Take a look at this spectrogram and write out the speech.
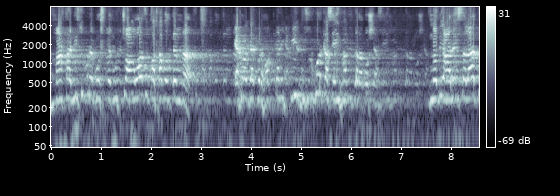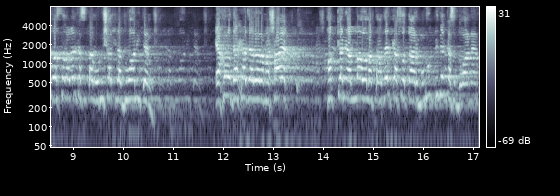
মাথা নিচু করে বসতেন, উচ্চ আওয়াজে কথা বলতেন না। এখন দেখবেন হকানি পীর বুজুর্গর কাছে এইভাবে তারা বসে আছে। নবী আলী সালামের কাছে তার অনুসারীরা দোয়া নিতেন। এখনও দেখা যায় যারা মাসায়ক হকানি আল্লাহ তাদের কাছে তার মুরব্বীদের কাছে দোয়া নেন।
